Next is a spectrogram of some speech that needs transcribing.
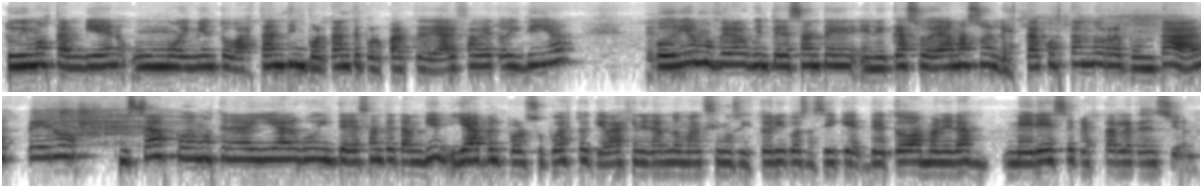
Tuvimos también un movimiento bastante importante por parte de Alphabet hoy día. Podríamos ver algo interesante en el caso de Amazon, le está costando repuntar, pero quizás podemos tener allí algo interesante también. Y Apple, por supuesto, que va generando máximos históricos, así que de todas maneras merece prestarle atención.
